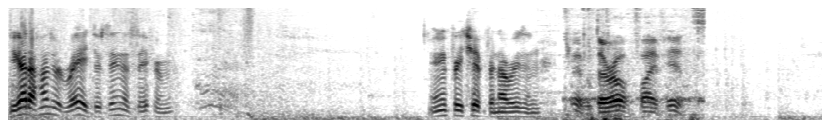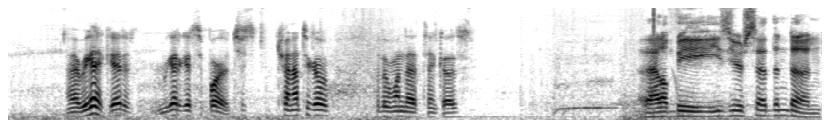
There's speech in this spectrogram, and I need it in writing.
You got a hundred raids, they're sitting in the safe room. Any free chip for no reason. Yeah, but they're all five hits. Alright, we got good we got a good support. Just try not to go for the one that tank goes. That'll be easier said than done.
